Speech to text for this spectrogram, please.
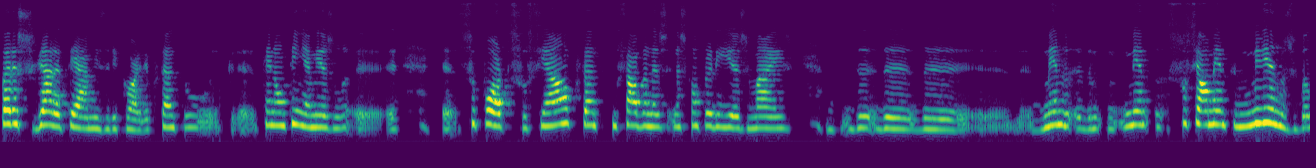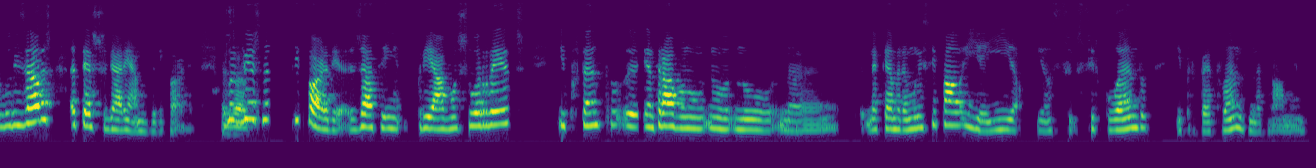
para chegar até à misericórdia. Portanto, quem não tinha mesmo eh, eh, suporte social, portanto, começava nas, nas confrarias mais de, de, de, de socialmente menos valorizadas até chegarem à misericórdia. Exato. Uma vez na misericórdia já tinham, criavam as suas redes e, portanto, entravam no, no, no, na, na Câmara Municipal e aí iam circulando e perpetuando, naturalmente.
